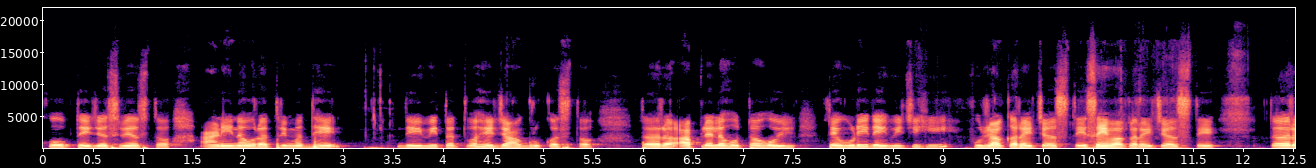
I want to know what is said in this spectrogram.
खूप तेजस्वी असतं आणि नवरात्रीमध्ये देवी तत्व हे जागरूक असतं. तर आपल्याला होतं होईल तेवढी देवीची ही पूजा करायची असते सेवा करायची असते. तर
